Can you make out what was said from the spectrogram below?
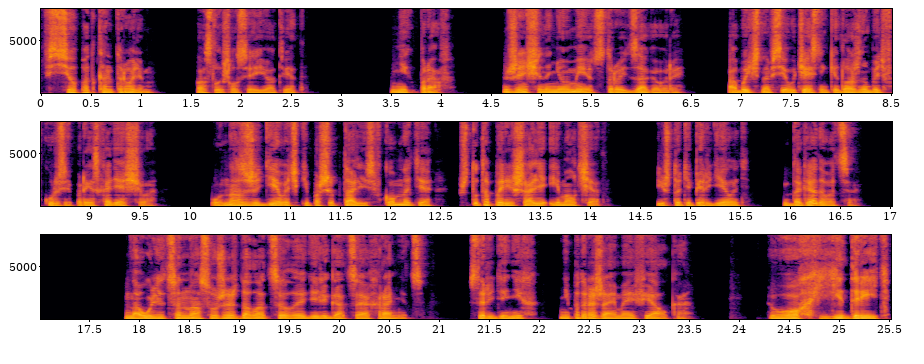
«Все под контролем», — послышался ее ответ. Ник прав. Женщины не умеют строить заговоры. Обычно все участники должны быть в курсе происходящего. У нас же девочки пошептались в комнате, что-то порешали и молчат. И что теперь делать? Догадываться? На улице нас уже ждала целая делегация охранниц. Среди них неподражаемая фиалка. «Ох, ядрить!»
